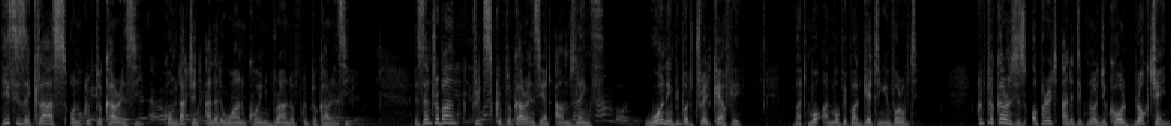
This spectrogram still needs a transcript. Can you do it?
This is a class on cryptocurrency conducted under the OneCoin brand of cryptocurrency. The central bank treats cryptocurrency at arm's length, warning people to trade carefully. But more and more people are getting involved. Cryptocurrencies operate under technology called blockchain,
